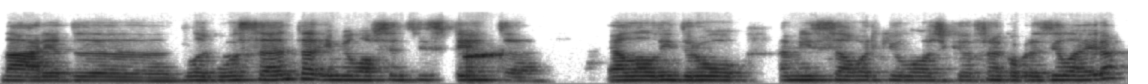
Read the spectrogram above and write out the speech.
na área de, de Lagoa Santa. Em 1970, ela liderou a missão arqueológica franco-brasileira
